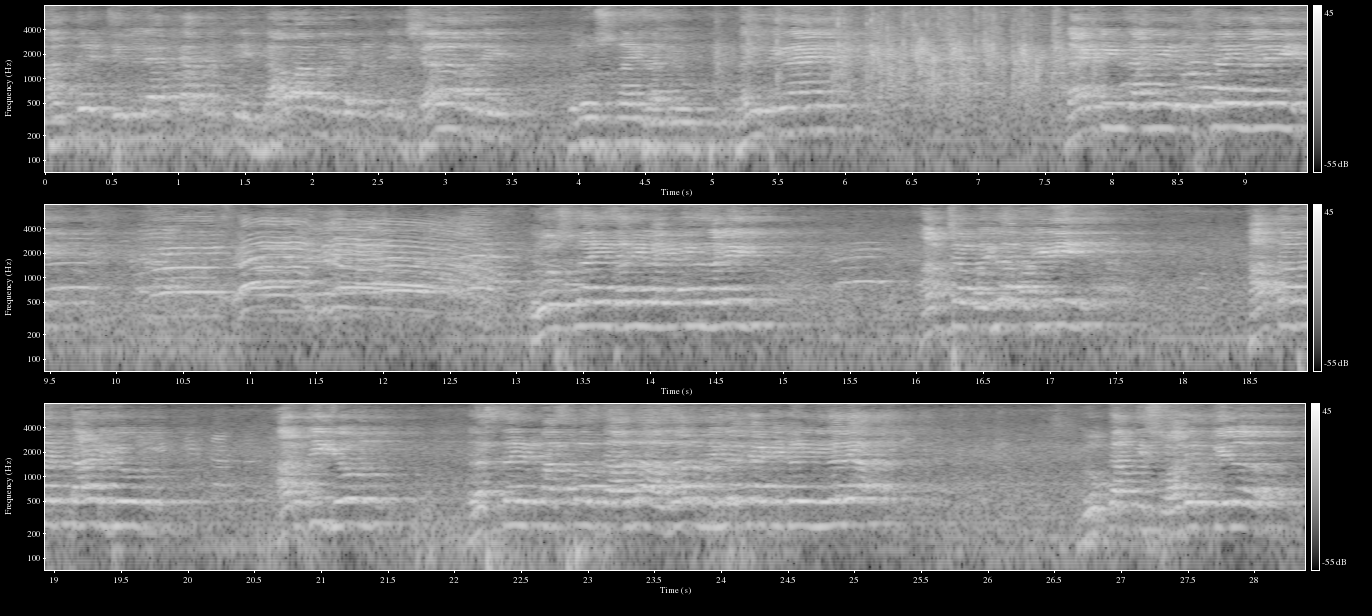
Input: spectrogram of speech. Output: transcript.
नांदेड जिल्ह्यातल्या प्रत्येक गावामध्ये प्रत्येक शहरामध्ये रोषणाई झाली होती. झाली होती नाही? लाईटिंग झाली रोषणाई झाली. रोषणाई झाली लाईटिंग झाली. आमच्या महिला भगिनी हातामध्ये ताट घेऊन आरती घेऊन रस्त्याने पाच पाच दहा दहा हजार महिला त्या ठिकाणी निघाल्या. लोकांनी स्वागत केलं.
